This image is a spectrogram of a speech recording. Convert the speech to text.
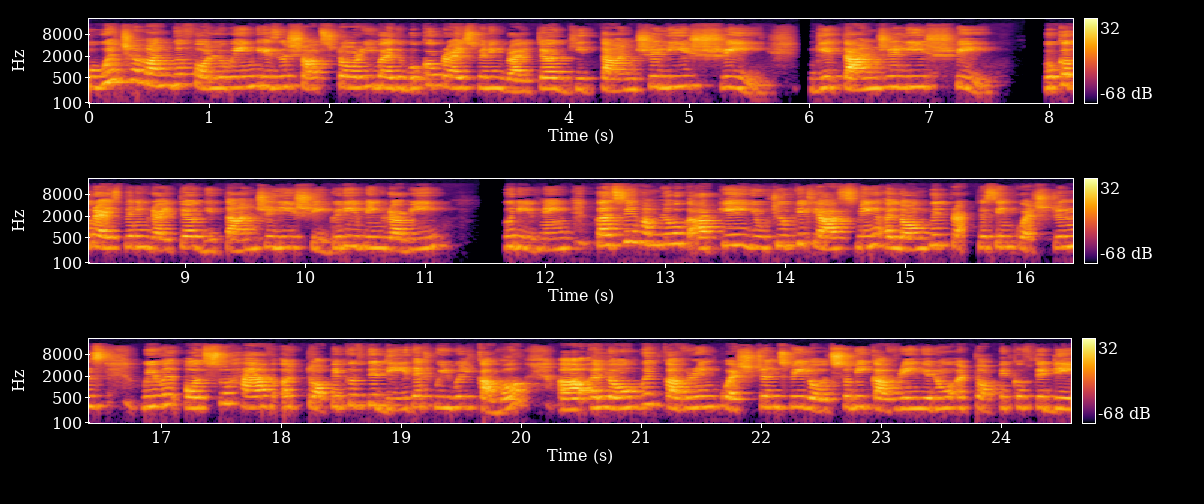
Which among the following is a short story by the Booker Prize winning writer Geetanjali Shree? Geetanjali Shree. Booker Prize winning writer Geetanjali Shree. Good evening, Ravi. गुड इवनिंग कल से हम लोग आपके यूट्यूब की क्लास में अलॉन्ग विद प्रैक्टिसिंग क्वेश्चंस वी विल आल्सो हैव अ टॉपिक ऑफ द डे दैट वी विल कवर अलॉन्ग विद कवरिंग क्वेश्चंस वी विल आल्सो बी कवरिंग यू नो अ टॉपिक ऑफ द डे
